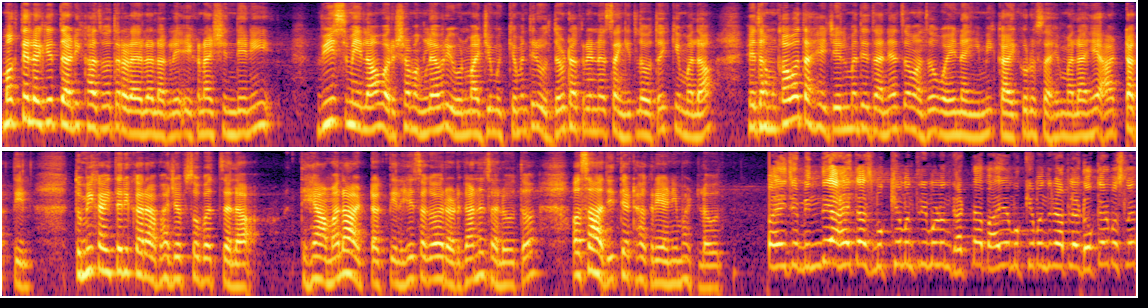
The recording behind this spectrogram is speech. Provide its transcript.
मग ते लगेच दाढी खाजवत रडायला लागले. एकनाथ शिंदेनी वीस मेला वर्षा बंगल्यावर येऊन माजी मुख्यमंत्री उद्धव ठाकरेंना सांगितलं होतं की मला हे धमकावत आहे जेलमध्ये जाण्याचं माझं वय नाही. मी काय करू साहेब? मला हे आत टाकतील. तुम्ही काहीतरी करा. भाजपसोबत चला. हे आम्हाला आत टाकतील. हे सगळं रडगाणं झालं होतं असं आदित्य ठाकरे यांनी म्हटलं होतं. हे जे मिंदे आहेत आज मुख्यमंत्री म्हणून घटना बाह्य मुख्यमंत्री आपल्या डोक्यावर बसलेत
